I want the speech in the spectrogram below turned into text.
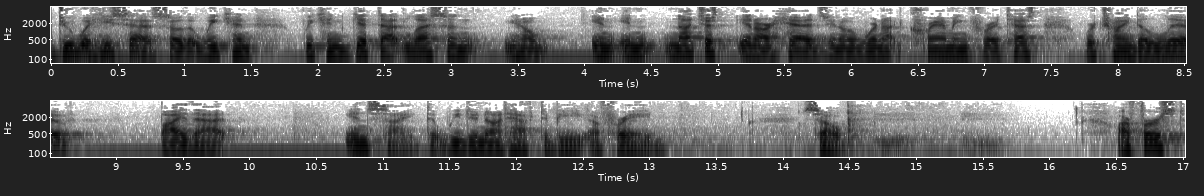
do what He says, so that we can, we can get that lesson, you know, in, in, not just in our heads, you know, we're not cramming for a test, we're trying to live by that insight that we do not have to be afraid. So, our first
